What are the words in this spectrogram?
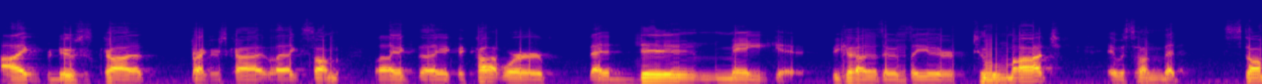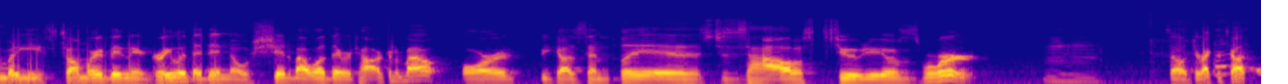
I like producer's cut, director's cut, like some like like the cut where that didn't make it because it was either too much, it was something that somebody somewhere didn't agree with, they didn't know shit about what they were talking about, or because simply it's just how studios work. hmm So director's cut,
